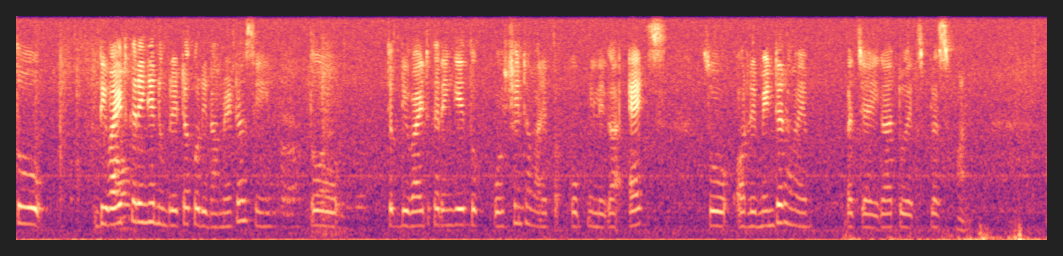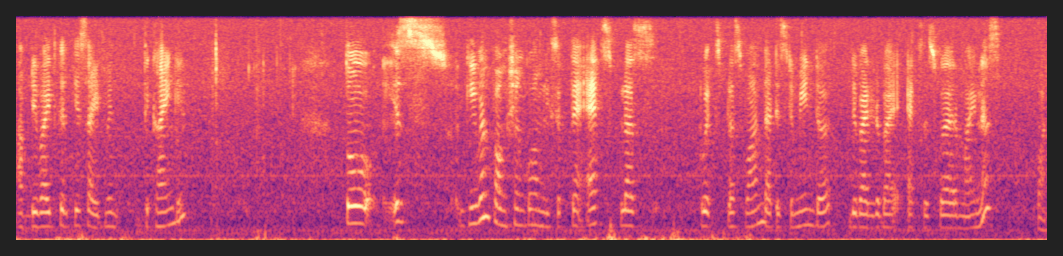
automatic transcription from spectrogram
तो डिवाइड करेंगे न्यूमरेटर को डिनोमिनेटर से। तो जब डिवाइड करेंगे तो क्वेश्चन हमारे को मिलेगा एक्स सो so, और रिमाइंडर हमें बच जाएगा टू एक्स प्लस वन। आप डिवाइड करके साइड में दिखाएँगे। तो इस गिवन फ़ंक्शन को हम लिख सकते हैं x plus two x plus one that is remainder divided by x square minus one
